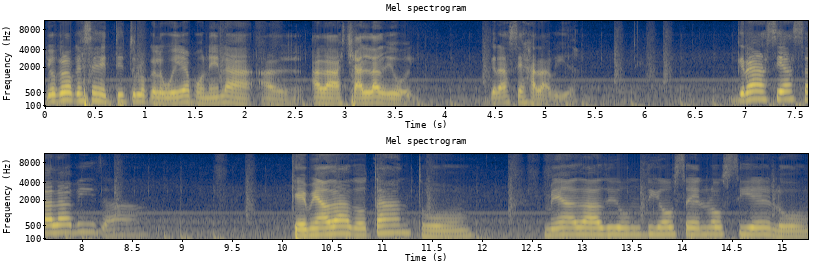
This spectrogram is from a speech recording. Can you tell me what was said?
Yo creo que ese es el título que le voy a poner a, la charla de hoy. Gracias a la vida. Gracias a la vida que me ha dado tanto. Me ha dado un Dios en los cielos.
